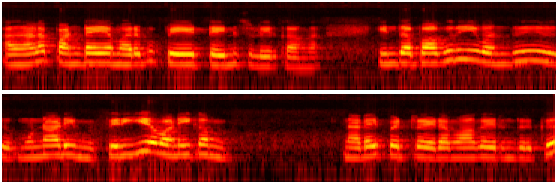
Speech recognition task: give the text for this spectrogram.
அதனால் பண்டைய மரபு பேட்டைன்னு சொல்லியிருக்காங்க. இந்த பகுதி வந்து முன்னாடி பெரிய வணிகம் நடைபெற்ற இடமாக இருந்திருக்கு.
